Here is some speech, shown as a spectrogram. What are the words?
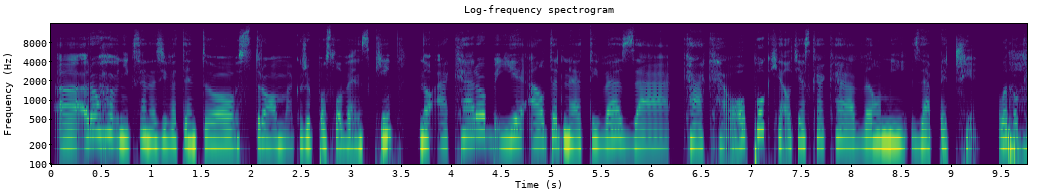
Uh, rohovník sa nazýva tento strom, akože po slovensky. No a karob je alternatíva za kakao, pokiaľ ťa z kaká veľmi zapečie. Lebo Aha.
